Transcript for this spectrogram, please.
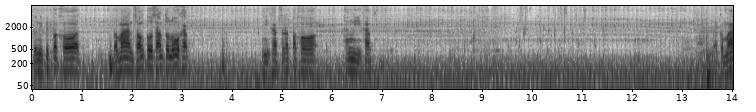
ตัวนี้เป็นปลาคอประมาณ 2 ตัว 3 ตัวโลครับ นี่ครับสำหรับปลาคอทางนี้ครับแล้วก็มา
